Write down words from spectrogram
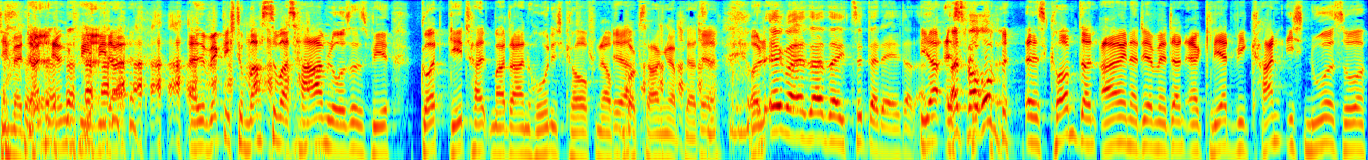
die mir dann irgendwie wieder, also wirklich, du machst so was harmloses wie, Gott geht halt mal da einen Honig kaufen auf dem Ja. Boxhagener Platz. Ne? Und irgendwann sagt er, ich zünd deine Eltern an. Ja, Was, es, warum? Es kommt dann einer, der mir dann erklärt, wie kann ich nur so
